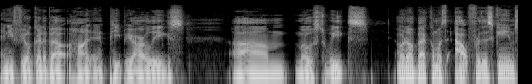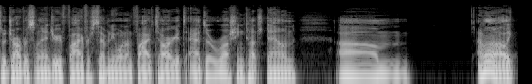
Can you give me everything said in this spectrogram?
and you feel good about Hunt in PPR leagues um, most weeks. Odell Beckham was out for this game, so Jarvis Landry five for seventy one on five targets adds a rushing touchdown. Um, I don't know, like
